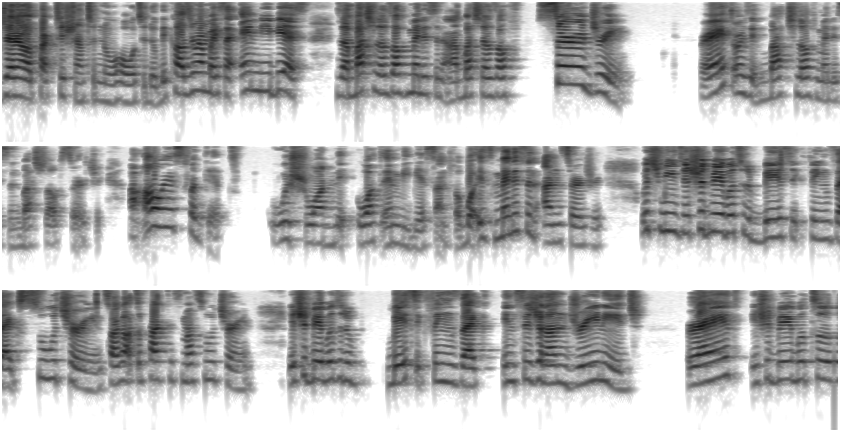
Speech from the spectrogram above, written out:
general practitioner to know how to do. Because remember, it's an MBBS, it's a bachelor's of medicine and a bachelor's of surgery right? Or is it Bachelor of Medicine, Bachelor of Surgery? I always forget which one, what MBBS stands for, but it's medicine and surgery, which means you should be able to do basic things like suturing. So I got to practice my suturing. You should be able to do basic things like incision and drainage, right? You should be able to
